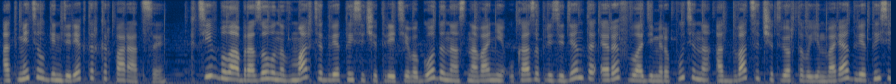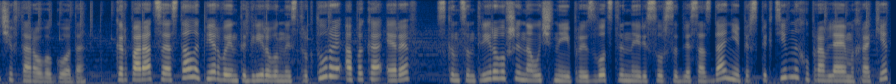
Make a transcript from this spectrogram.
отметил гендиректор корпорации. КТИВ была образована в марте 2003 года на основании указа президента РФ Владимира Путина от 24 января 2002 года. Корпорация стала первой интегрированной структурой АПК РФ, сконцентрировавшей научные и производственные ресурсы для создания перспективных управляемых ракет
